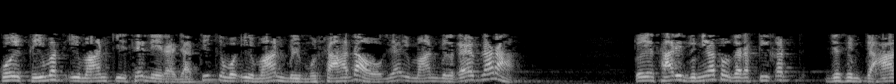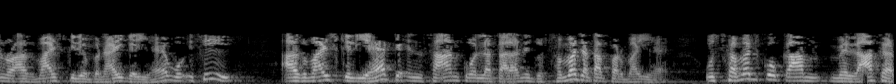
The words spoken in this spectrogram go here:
کوئی قیمت ایمان کی اسے نہیں رہ جاتی کہ وہ ایمان بالمشاہدہ ہو گیا، ایمان بالغیب نہ رہا۔ تو یہ ساری دنیا تو در حقیقت جس امتحان اور آزمائش کے لیے بنائی گئی ہے، وہ اسی آزمائش کے لیے ہے کہ انسان کو اللہ تعالیٰ نے جو سمجھ عطا فرمائی ہے، اس سمجھ کو کام میں لا کر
